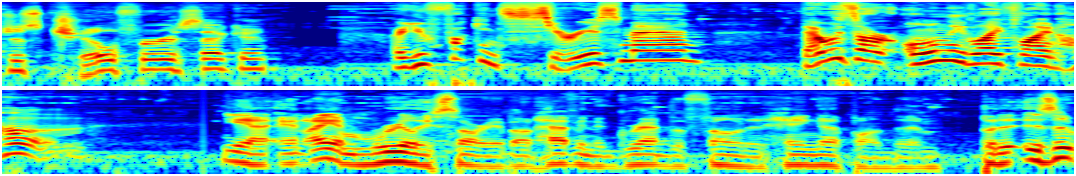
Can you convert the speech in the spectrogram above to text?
just chill for a second? Are you fucking serious, man? That was our only lifeline home. Yeah, and I am really sorry about having to grab the phone and hang up on them. But is it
